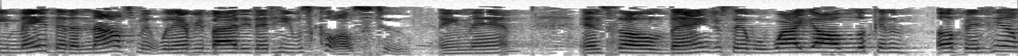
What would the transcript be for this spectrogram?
He made that announcement with everybody that he was close to. Amen. And so the angel said, Well, why y'all looking up at him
